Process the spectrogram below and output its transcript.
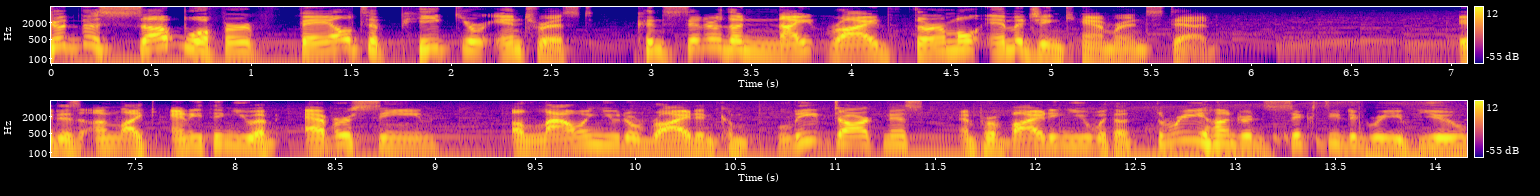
Should the subwoofer fail to pique your interest, consider the NightRide thermal imaging camera instead. It is unlike anything you have ever seen, allowing you to ride in complete darkness and providing you with a 360 degree view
